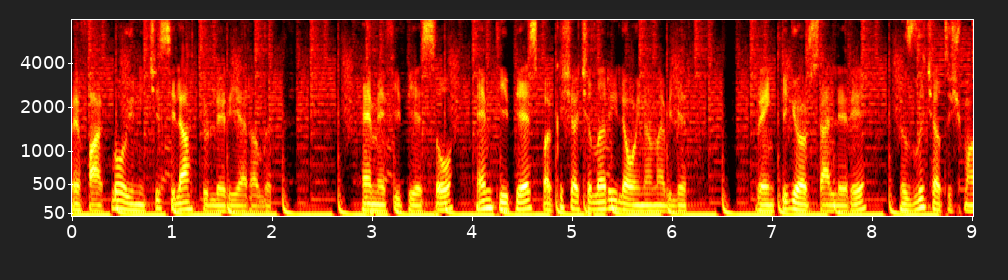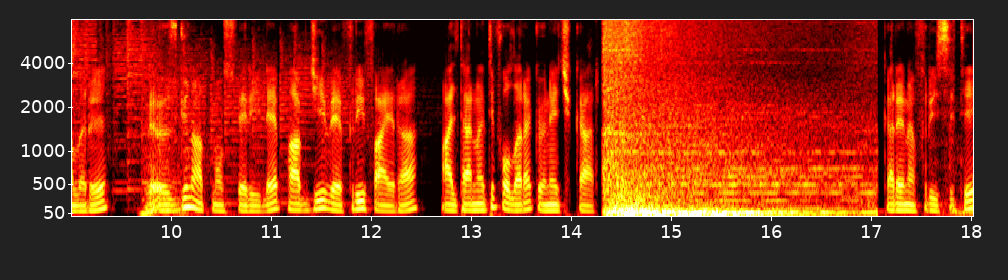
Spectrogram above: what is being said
ve farklı oyun içi silah türleri yer alır. Hem FPSO hem TPS bakış açılarıyla oynanabilir. Renkli görselleri, hızlı çatışmaları ve özgün atmosferiyle PUBG ve Free Fire'a alternatif olarak öne çıkar. Garena Free City,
